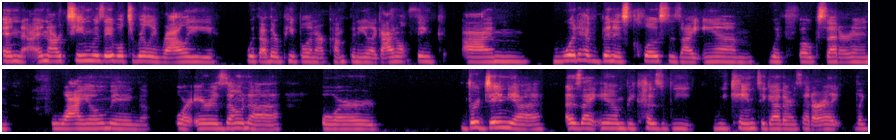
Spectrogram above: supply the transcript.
and and our team was able to really rally with other people in our company like i don't think i'm would have been as close as i am with folks that are in wyoming or arizona or virginia as i am because we we came together and said, all right, like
